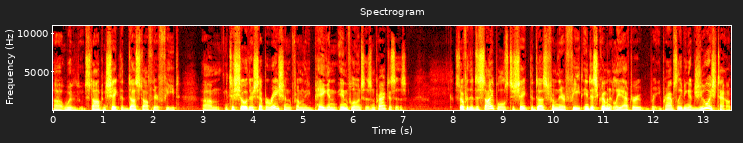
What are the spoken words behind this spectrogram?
uh, would stop and shake the dust off their feet um, to show their separation from the pagan influences and practices. So, for the disciples to shake the dust from their feet indiscriminately after perhaps leaving a Jewish town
